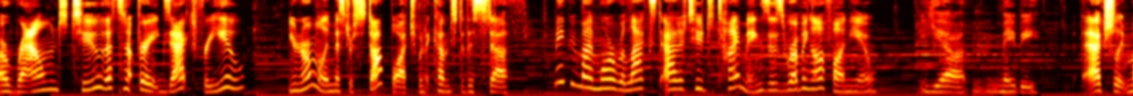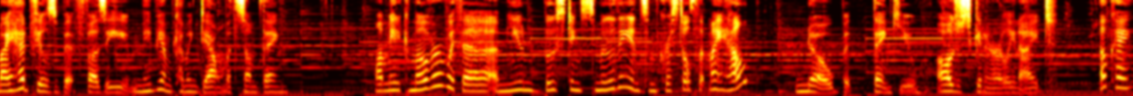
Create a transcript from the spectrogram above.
Around two? That's not very exact for you. You're normally Mr. Stopwatch when it comes to this stuff. Maybe my more relaxed attitude to timings is rubbing off on you. Yeah, maybe. Actually, my head feels a bit fuzzy. Maybe I'm coming down with something. Want me to come over with a immune boosting smoothie and some crystals that might help? No, but thank you. I'll just get an early night. Okay.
